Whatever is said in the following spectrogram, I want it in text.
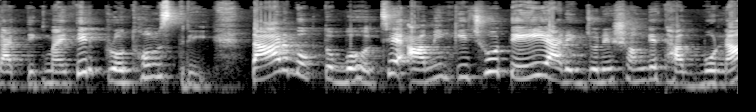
কার্তিক মাইতির প্রথম স্ত্রী। তার বক্তব্য হচ্ছে, আমি কিছুতেই আরেকজনের সঙ্গে থাকব না,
